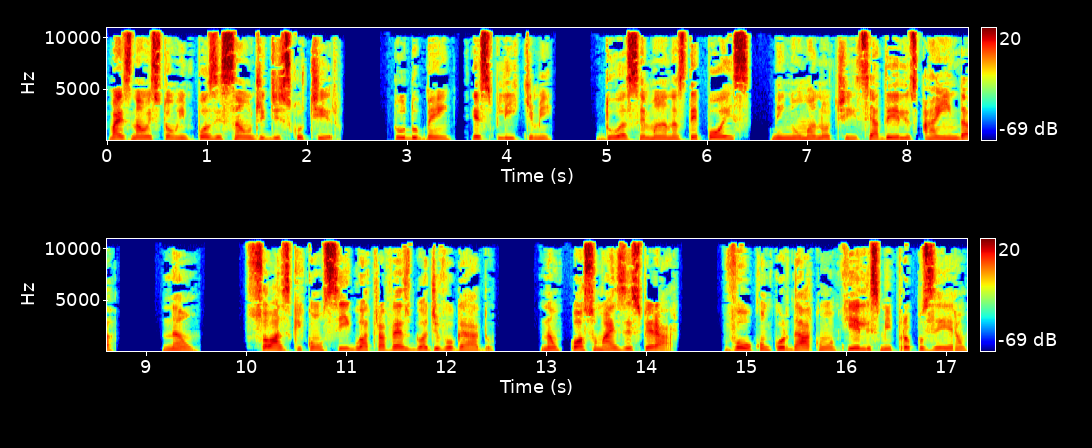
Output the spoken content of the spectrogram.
mas não estou em posição de discutir. Tudo bem, explique-me. Duas semanas depois, nenhuma notícia deles ainda. Não, só as que consigo através do advogado. Não posso mais esperar. Vou concordar com o que eles me propuseram.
